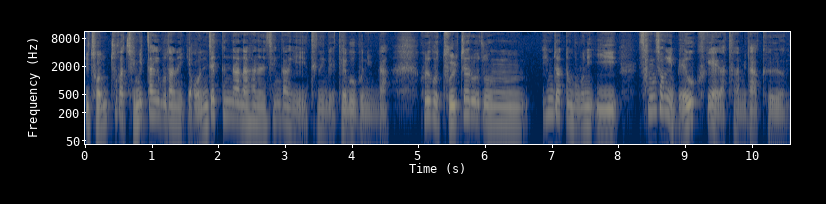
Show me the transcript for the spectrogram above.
이 전투가 재밌다기보다는 이게 언제 끝나나 하는 생각이 드는 게 대부분입니다. 그리고 둘째로 좀 힘들었던 부분이 이 상성이 매우 크게 나타납니다. 그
